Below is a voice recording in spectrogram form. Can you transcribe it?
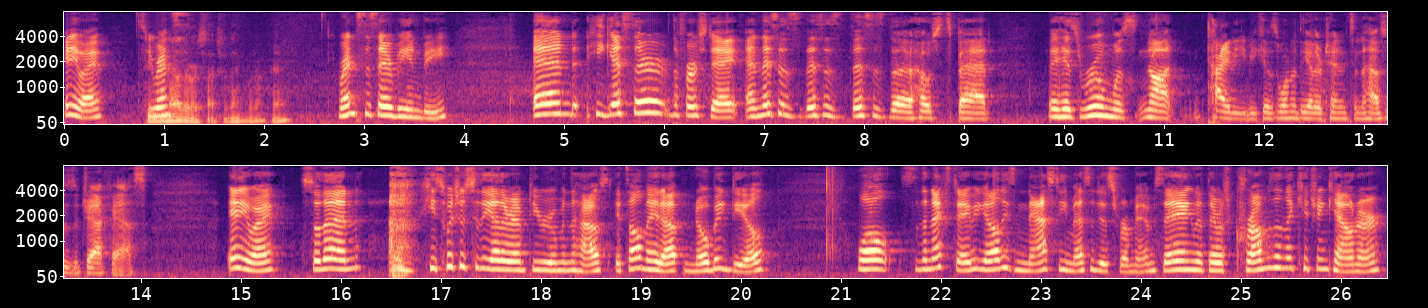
Anyway, so he rents know there was such a thing, but okay. rents this Airbnb, and he gets there the first day. And this is this is this is the host's bad. His room was not tidy because one of the other tenants in the house is a jackass. Anyway, so then he switches to the other empty room in the house. It's all made up, no big deal. Well, so the next day we get all these nasty messages from him saying that there was crumbs on the kitchen counter.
